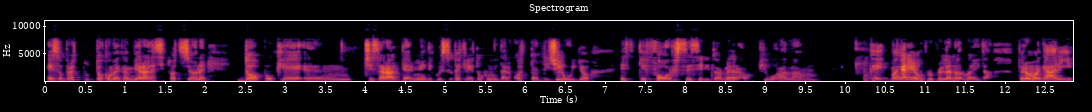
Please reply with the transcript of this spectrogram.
e soprattutto come cambierà la situazione dopo che ehm, ci sarà il termine di questo decreto, quindi dal 14 luglio, e che forse si ritornerà più alla... ok, magari non proprio alla normalità, però magari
